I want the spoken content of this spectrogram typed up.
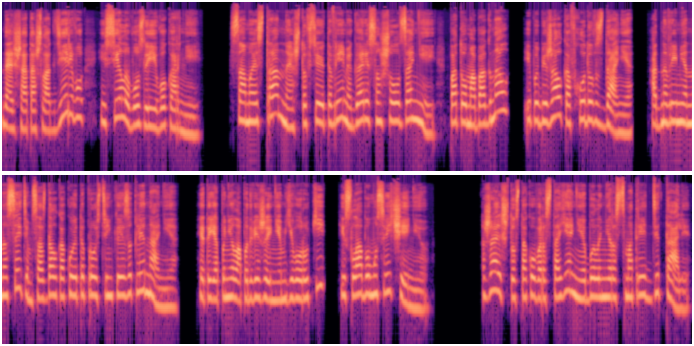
Дальше отошла к дереву и села возле его корней. Самое странное, что все это время Гаррисон шел за ней, потом обогнал и побежал ко входу в здание. Одновременно с этим создал какое-то простенькое заклинание. Это я поняла по движениям его руки и слабому свечению. Жаль, что с такого расстояния было не рассмотреть детали.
